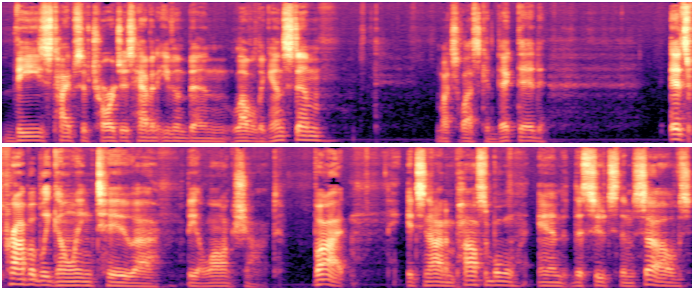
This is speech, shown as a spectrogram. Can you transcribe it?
these types of charges haven't even been leveled against him, much less convicted. It's probably going to uh, be a long shot, but it's not impossible, and the suits themselves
